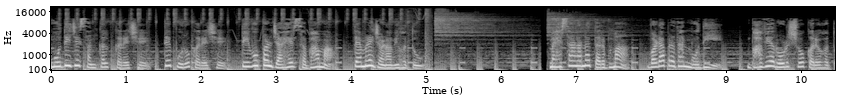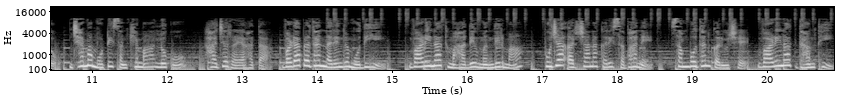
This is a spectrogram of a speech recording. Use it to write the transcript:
મોદી જે સંકલ્પ કરે છે, તે પૂરો કરે છે, તેવું પણ જાહેર સભામાં તેમણે જણાવ્યું હતું. મહેસાણાના તરભમાં વડાપ્રધાન મોદીએ ભવ્ય રોડ શો કર્યો હતો, જેમાં મોટી સંખ્યામાં લોકો હાજર રહ્યા હતા. વડાપ્રધાન નરેન્દ્ર મોદીએ વાડીનાથ મહાદેવ મંદિરમાં પૂજા અર્ચના કરી સભાને સંબોધન કર્યું છે. વાડીનાથ ધામથી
